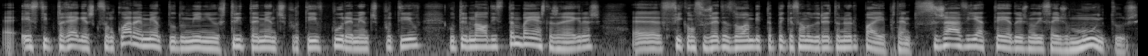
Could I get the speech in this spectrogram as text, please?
eh, esse tipo de regras que são claramente do domínio estritamente esportivo, puramente esportivo, o Tribunal disse também estas regras uh, ficam sujeitas ao âmbito de aplicação do direito da União Europeia. Portanto, se já havia até 2006 muitos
